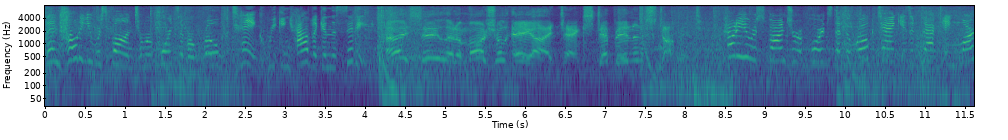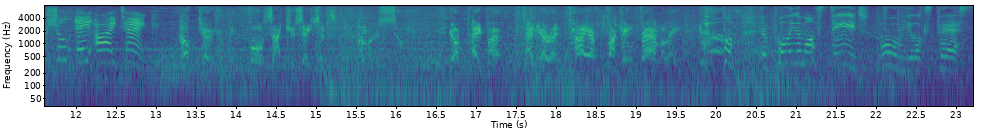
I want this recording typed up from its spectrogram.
Then how do you respond to reports of a rogue tank wreaking havoc in the city? I say let a Marshall AI tank step in and stop it. How do you respond to reports that the rogue tank is in fact a Marshall AI tank? How dare you make false accusations? I'm gonna sue you, your paper, and your entire fucking family. They're pulling him off stage. Oh, he looks pissed.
